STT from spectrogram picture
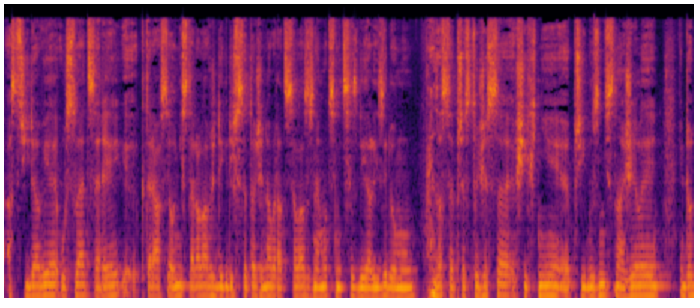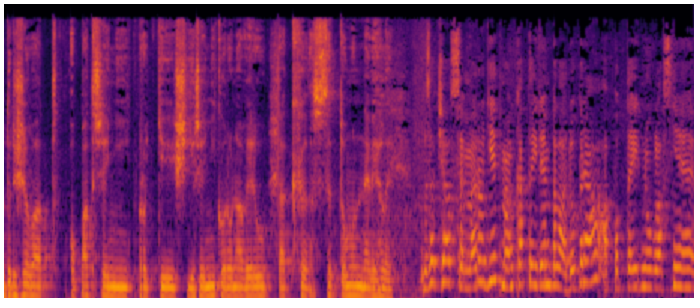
a střídavě u své dcery, která se o ní starala vždy, když se ta žena vracela z nemocnice z dialýzy domů. Zase přesto, že se všichni příbuzní snažili dodržovat opatření proti šíření koronaviru, tak se tomu nevyhli. Začala jsem marodit, mamka týden byla dobrá a po týdnu vlastně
